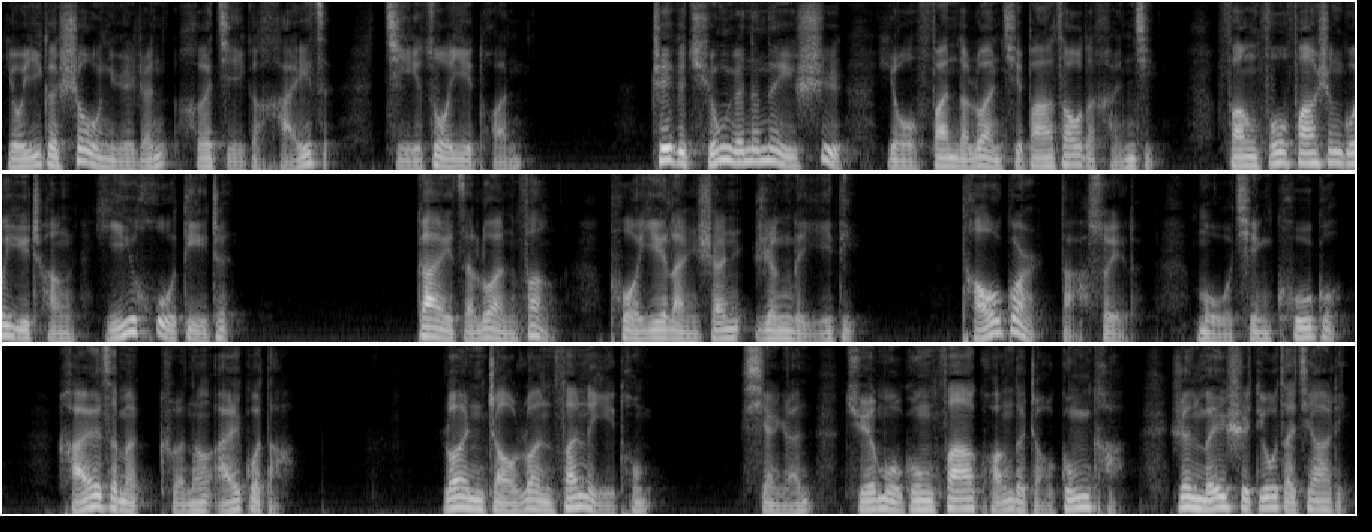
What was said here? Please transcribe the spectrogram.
有一个瘦女人和几个孩子挤作一团。这个穷人的内室有翻得乱七八糟的痕迹，仿佛发生过一场一户地震。盖子乱放，破衣烂衫扔了一地，陶罐打碎了，母亲哭过，孩子们可能挨过打。乱找乱翻了一通，显然掘墓工发狂的找工卡，认为是丢在家里，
